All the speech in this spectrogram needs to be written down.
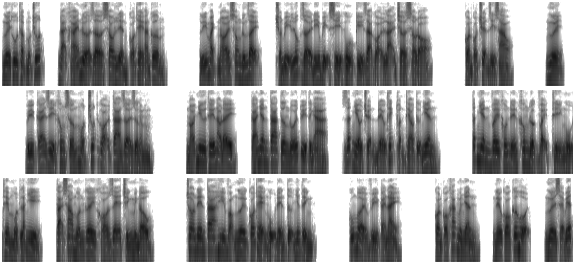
Ngươi thu thập một chút, đại khái nửa giờ sau liền có thể ăn cơm. Lý mạch nói xong đứng dậy, chuẩn bị lúc rời đi bị xỉ gù kỳ dạ gọi lại chờ sau đó. Còn có chuyện gì sao? Ngươi, vì cái gì không sớm một chút gọi ta rời giường? Nói như thế nào đây? Cá nhân ta tương đối tùy tình à rất nhiều chuyện đều thích thuận theo tự nhiên. Tất nhiên vây khốn đến không được vậy thì ngủ thêm một lát nhi tại sao muốn gây khó dễ chính mình đâu? Cho nên ta hy vọng ngươi có thể ngủ đến tự nhiên tỉnh. Cũng bởi vì cái này, còn có khác nguyên nhân, nếu có cơ hội, ngươi sẽ biết.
